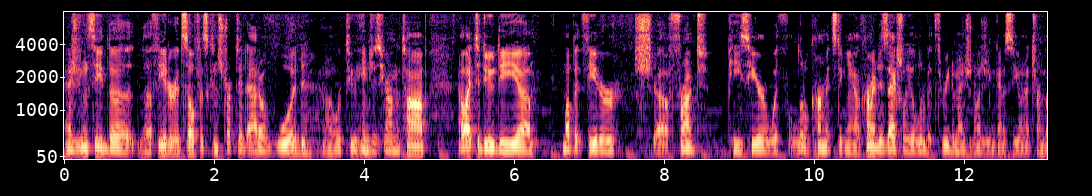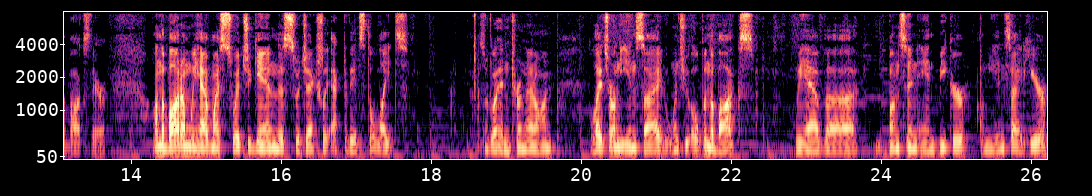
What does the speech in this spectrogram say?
As you can see, the, the theater itself is constructed out of wood uh, with two hinges here on the top. I like to do the uh, Muppet Theater uh, front piece here with a little Kermit sticking out. Kermit is actually a little bit three-dimensional, as you can kind of see when I turn the box there. On the bottom, we have my switch again. This switch actually activates the lights. So go ahead and turn that on. The lights are on the inside. Once you open the box, we have uh, Bunsen and Beaker on the inside here.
